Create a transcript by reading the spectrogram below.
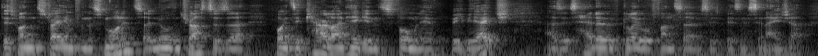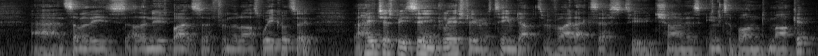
this one straight in from this morning. So Northern Trust has uh, appointed Caroline Higgins, formerly of BBH, as its head of global fund services business in Asia. Uh, and some of these other news bites are from the last week or two. But HSBC and Clearstream have teamed up to provide access to China's interbond market.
